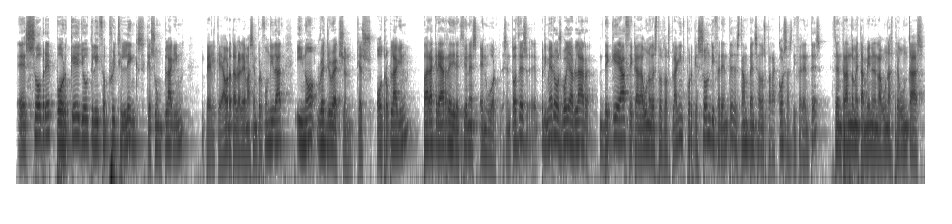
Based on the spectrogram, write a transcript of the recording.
eh, sobre por qué yo utilizo Pretty Links, que es un plugin del que ahora te hablaré más en profundidad, y no Redirection, que es otro plugin para crear redirecciones en WordPress. Entonces, eh, primero os voy a hablar de qué hace cada uno de estos dos plugins, porque son diferentes, están pensados para cosas diferentes, centrándome también en algunas preguntas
